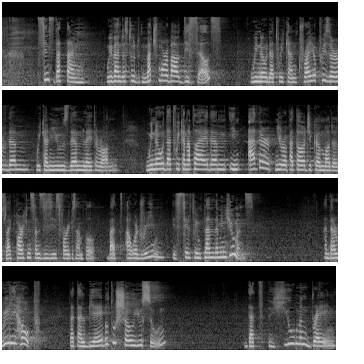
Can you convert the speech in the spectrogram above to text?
Since that time, we've understood much more about these cells. We know that we can cryopreserve them, we can use them later on. We know that we can apply them in other neuropathological models, like Parkinson's disease, for example. But our dream is still to implant them in humans. And I really hope that I'll be able to show you soon that the human brain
